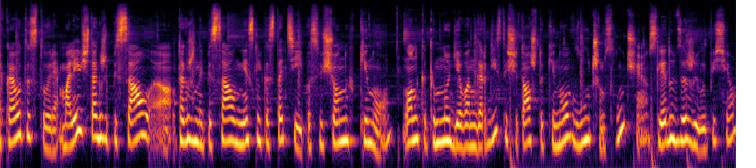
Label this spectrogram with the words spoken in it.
Такая вот история. Малевич также писал, а, также написал несколько статей, посвященных кино. Он, как и многие авангардисты, считал, что кино в лучшем случае следует за живописью.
